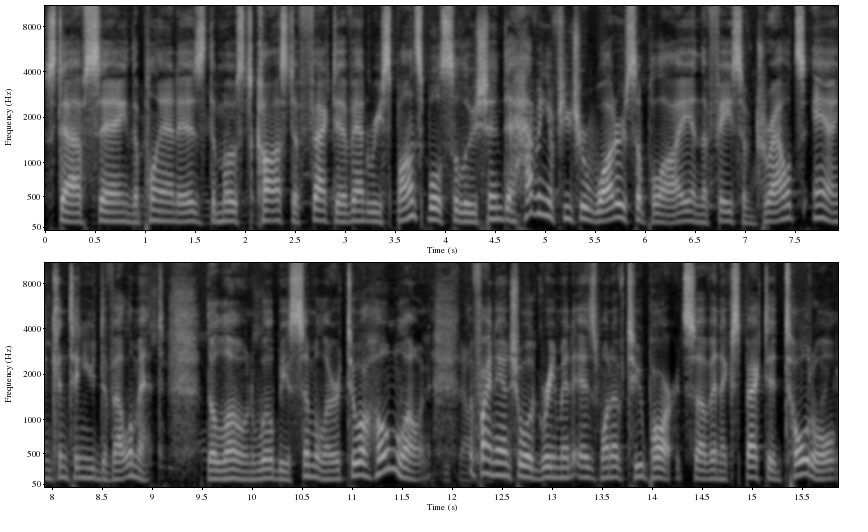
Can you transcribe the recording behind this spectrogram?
Staff saying the plan is the most cost effective and responsible solution to having a future water supply in the face of droughts and continued development. The loan will be similar to a home loan. The financial agreement is one of two parts of an expected total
